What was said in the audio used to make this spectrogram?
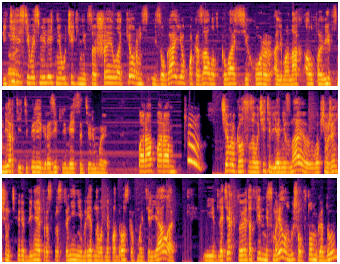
58-летняя учительница Шейла Кернс из Огайо показала в классе хоррор-альманах «Алфавит смерти» и теперь ей грозит 3 месяца тюрьмы. Пора-парам. Чу! Чем руководствовался учитель, я не знаю. В общем, женщину теперь обвиняют в распространении вредного для подростков материала. И для тех, кто этот фильм не смотрел, он вышел в том году.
